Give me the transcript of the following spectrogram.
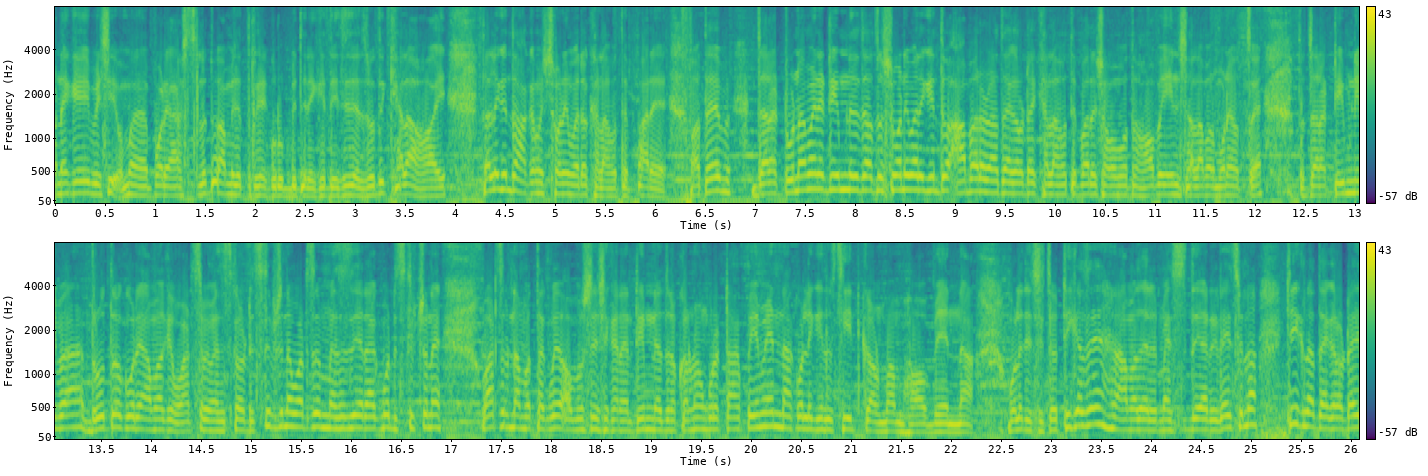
অনেকেই বেশি পরে পরে আসছিল তো আমি তাদেরকে গ্রুপ বিতে রেখে দিয়েছি যে যদি খেলা হয়, তাহলে কিন্তু আগামী শনিবারও খেলা হতে পারে। অতএব যারা টুর্নামেন্টে টিম নিতে চাচ্ছ, শনিবারে কিন্তু আবারও রাত এগারোটায় খেলা হতে পারে, সম্ভবত হবে ইনশাল্লাহ আমার মনে হচ্ছে। তো যারা টিম নিবা, দ্রুত করে আমাকে হোয়াটসঅ্যাপে মেসেজ করো। ডিসক্রিপশনে হোয়াটসঅ্যাপ মেসেজ দিয়ে রাখব ডিসক্রিপশনে হোয়াটসঅ্যাপ নাম্বার থাকবে। অবশ্যই সেখানে টিম নেওয়ার জন্য কনফার্ম করে টাকা পেমেন্ট না করলে কিন্তু সিট কনফার্ম হবে না। বলে দিচ্ছি। তো ঠিক আছে, আমাদের মেসেজ দেওয়ার এটাই ছিল। ঠিক রাত এগারোটায়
